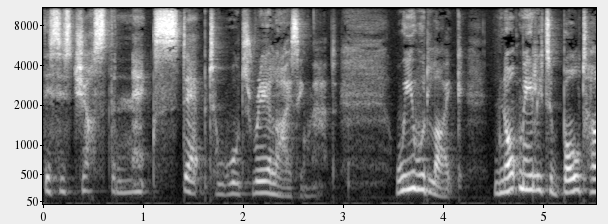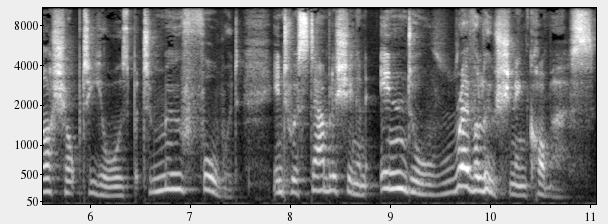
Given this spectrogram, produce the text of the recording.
This is just the next step towards realising that. We would like not merely to bolt our shop to yours, but to move forward into establishing an indoor revolution in commerce.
